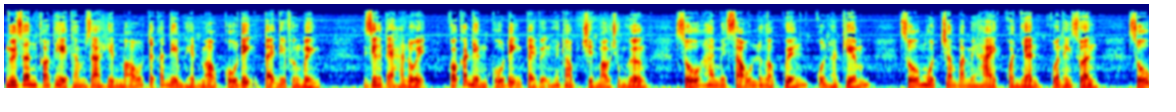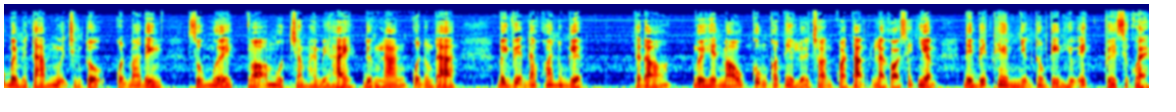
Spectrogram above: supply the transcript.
Người dân có thể tham gia hiến máu tại các điểm hiến máu cố định tại địa phương mình. Riêng tại Hà Nội, có các điểm cố định tại Viện Huyết học Truyền máu Trung ương, số 26 Lương Ngọc Quyến, quận Hoàn Kiếm, số 132 Quan Nhân, quận Thanh Xuân, số 78 Nguyễn Trường Tộ, quận Ba Đình, số 10 ngõ 122 Đường Láng, quận Đống Đa, Bệnh viện Đa khoa Nông nghiệp. Theo đó, người hiến máu cũng có thể lựa chọn quà tặng là gói xét nghiệm để biết thêm những thông tin hữu ích về sức khỏe.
